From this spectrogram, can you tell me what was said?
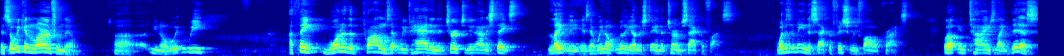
And so we can learn from them. Uh, you know, we, we I think one of the problems that we've had in the church in the United States lately is that we don't really understand the term sacrifice. What does it mean to sacrificially follow Christ? Well, in times like this,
